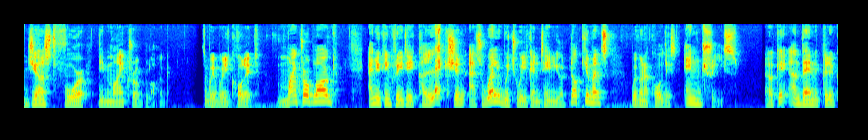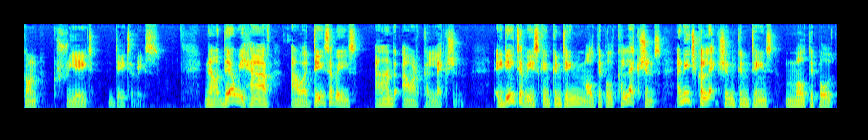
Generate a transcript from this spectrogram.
just for the microblog. We will call it microblog, and you can create a collection as well, which will contain your documents. We're going to call this entries. Okay, and then click on create database. Now there we have our database and our collection. A database can contain multiple collections, and each collection contains multiple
